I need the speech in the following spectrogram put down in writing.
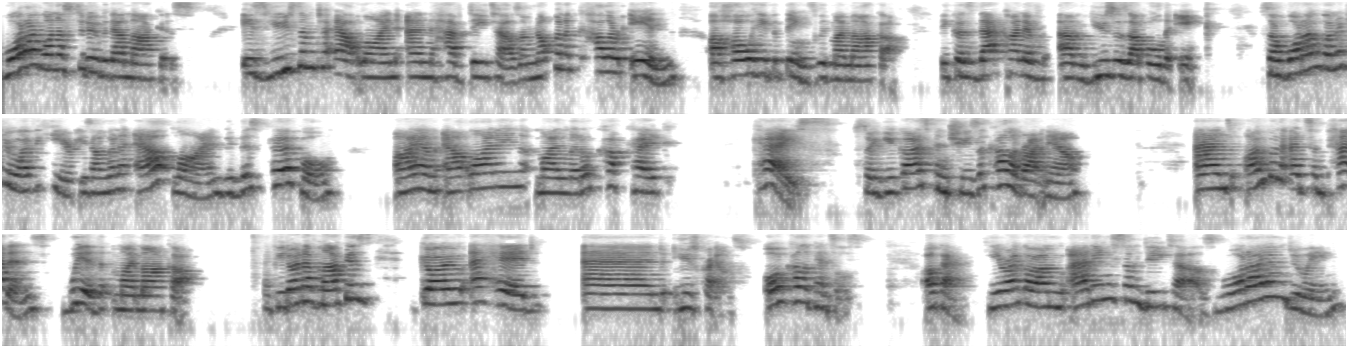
What I want us to do with our markers is use them to outline and have details. I'm not going to color in a whole heap of things with my marker because that kind of um, uses up all the ink. So what I'm going to do over here is I'm going to outline with this purple, I am outlining my little cupcake case. So you guys can choose a color right now. And I'm going to add some patterns with my marker. If you don't have markers, go ahead and use crayons or color pencils. Okay, here I go. I'm adding some details. What I am doing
